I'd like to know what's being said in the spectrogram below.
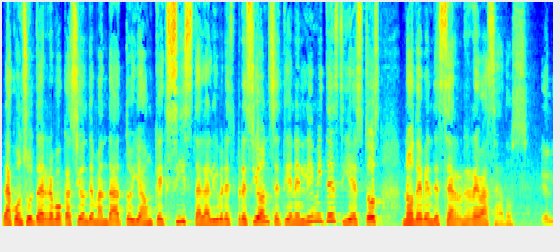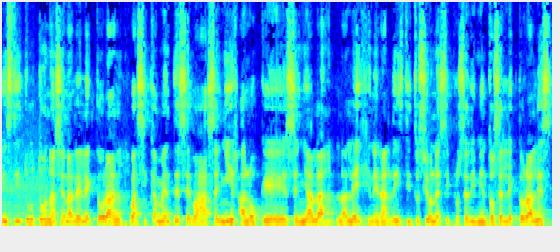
La consulta de revocación de mandato y aunque exista la libre expresión, se tienen límites y estos no deben de ser rebasados. El Instituto Nacional Electoral básicamente se va a ceñir a lo que señala la Ley General de Instituciones y Procedimientos Electorales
